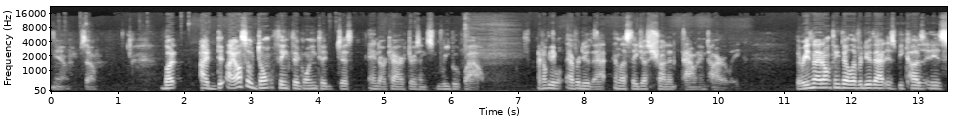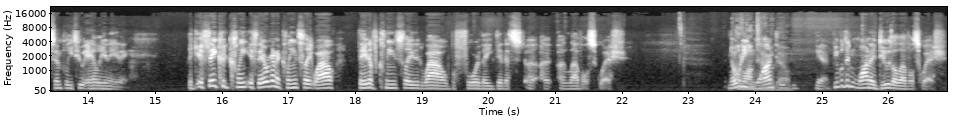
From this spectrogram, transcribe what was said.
Yeah. So, but I, d- I also don't think they're going to just end our characters and reboot WoW. I don't think they will ever do that unless they just shut it down entirely. The reason I don't think they'll ever do that is because it is simply too alienating. Like if they could clean, if they were going to clean slate WoW, they'd have clean slated WoW before they did a a level squish. Nobody wanted, ago. yeah, people didn't want to do the level squish.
